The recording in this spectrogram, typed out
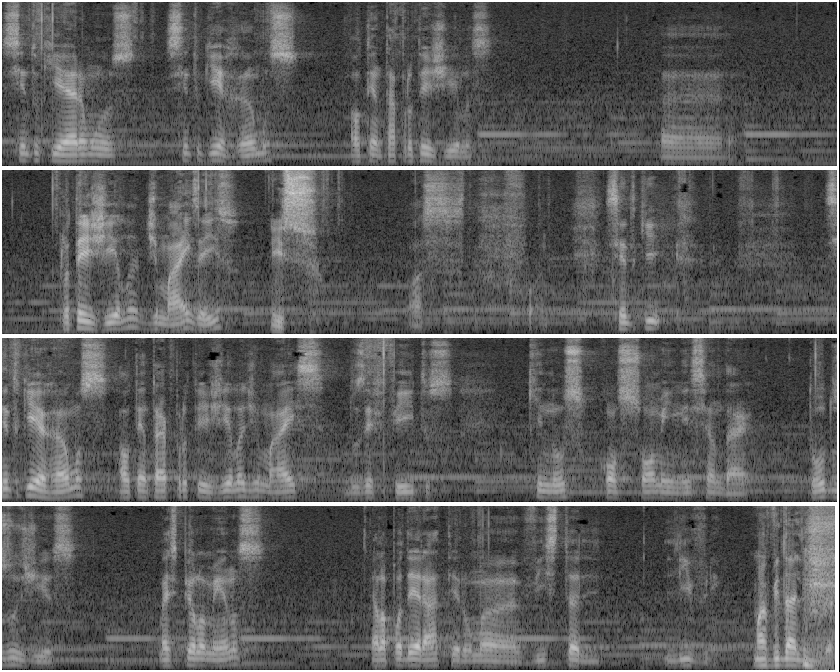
sinto que éramos, sinto que erramos ao tentar protegê-las. Ah, protegê-la demais, é isso? Isso. Nossa, tá foda. Sinto que sinto que erramos ao tentar protegê-la demais dos efeitos que nos consomem nesse andar todos os dias. Mas pelo menos ela poderá ter uma vista li- livre. Uma vida linda.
